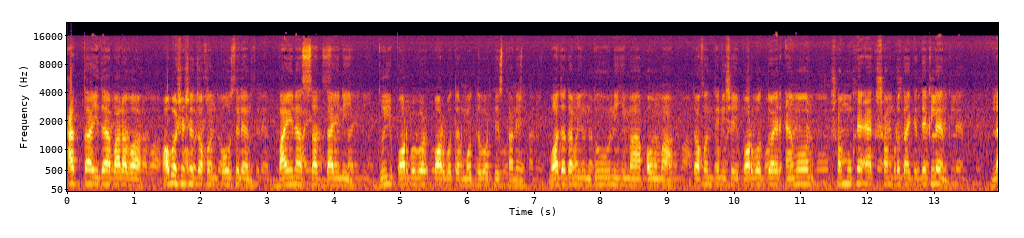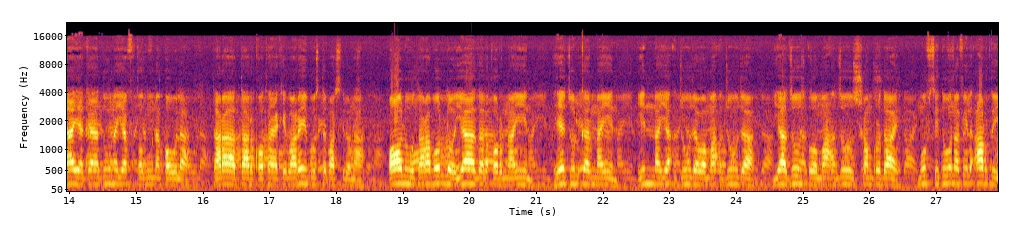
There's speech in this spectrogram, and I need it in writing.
হাত্তা ইদা অবশেষে যখন পৌঁছলেন, বাইনাস সাদ্দাইনি দুই পর্বতের মধ্যবর্তী স্থানে ওয়াজাদামিন দুনিহিমা কৌমা তখন তিনি সেই পর্বতদ্বয়ের এমন সম্মুখে এক সম্প্রদায়কে দেখলেন তারা তার কথা একেবারেই বুঝতে পারছিল না। কলু তারা বলল ইয়াদ আল করনাইন, হে জুলকার নাইন ইন্না ইয়াজুজ ওয়া মাজুজা, ইয়াজুজ ও মাজুজ সম্প্রদায়, মুফসিদুনা ফিল আরদি।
